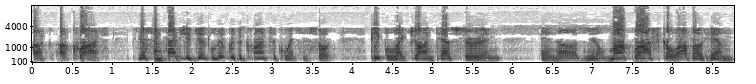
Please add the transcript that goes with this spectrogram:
uh, across. Because sometimes you just live with the consequences. So people like Jon Tester and and uh, you know Marc Racicot, how about him?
